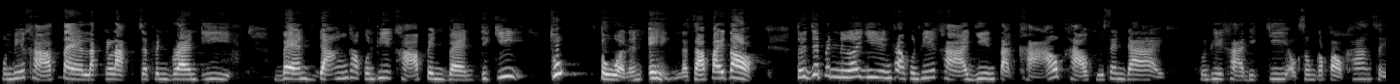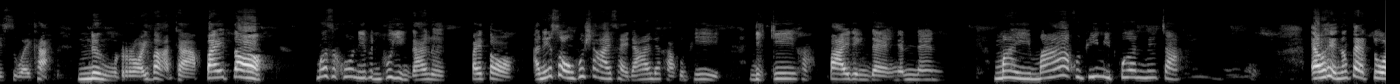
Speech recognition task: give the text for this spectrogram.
คุณพี่ขาแต่หลักๆ จะเป็นแบรนด์ดีแบรนด์ดังค่ะคุณพี่ขาเป็นแบรนด์ดิกี้ทุกตัวนั่นเองนะจ๊ะไปต่อตัวจะเป็นเนื้อยีนค่ะ คุณพี่ขายีนตัดขาวขาวคือเส้นได้คุณพี่ขาดิกกี้ออกทรงกระเป๋าข้างสวยๆค่ะหนึ่งร้อยบาทค่ะ ไปต่อ เมื่อสักครู่นี้เป็นผู้หญิงได้เลย ไปต่อ อันนี้ทรงผู้ชายใส่ได้เลยค่ะ คุณพี่ดิกกี้ค่ะ ปลายแดงๆแน่นๆ ใหม่มากคุณพี่มีเปื้อนไหมจ๊ะแอลเห็นตั้งแต่ตัว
